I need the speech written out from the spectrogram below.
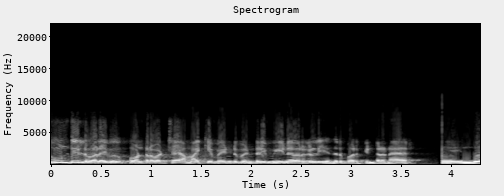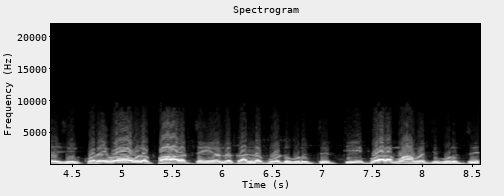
தூண்டில் வளைவு போன்றவற்றை அமைக்க வேண்டும் என்று மீனவர்கள் எதிர்பார்க்கின்றனர். இந்த குறைவாக குறைவா உள்ள பாலத்தையும் அந்த கல்லை போட்டு கொடுத்து டீ பாலமும் அமைச்சு கொடுத்து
